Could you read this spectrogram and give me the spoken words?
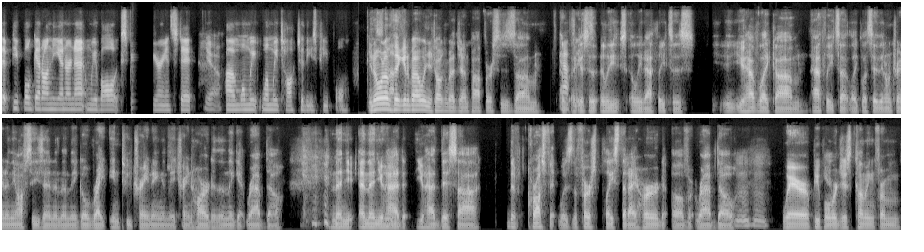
that people get on the internet and we've all experienced it. Yeah. Um, when we when we talk to these people. Good you know what I'm thinking about when you're talking about Gen Pop versus um athletes. I guess elite elite athletes is you have like um athletes that like let's say they don't train in the off season and then they go right into training and they train hard and then they get rhabdo and then you and then you had you had this uh the CrossFit was the first place that I heard of rhabdo mm-hmm. where people yeah. were just coming from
